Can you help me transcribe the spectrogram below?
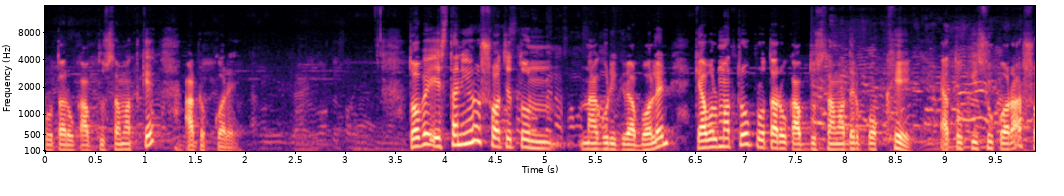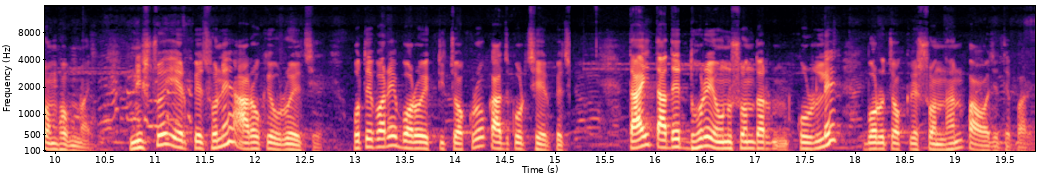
প্রতারক আব্দুস সামাদকে আটক করে। তবে স্থানীয় সচেতন নাগরিকরা বলেন কেবলমাত্র প্রতারক আব্দুস সামাদের পক্ষে এত কিছু করা সম্ভব নয়। নিশ্চয়ই এর পেছনে আরও কেউ রয়েছে। হতে পারে বড় একটি চক্র কাজ করছে এর পেছনে। তাই তাদের ধরে অনুসন্ধান করলে বড় চক্রের সন্ধান পাওয়া যেতে পারে।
